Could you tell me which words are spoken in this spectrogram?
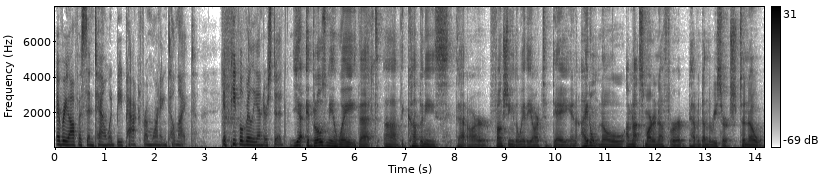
Every office in town would be packed from morning till night if people really understood. Yeah, it blows me away that uh, the companies that are functioning the way they are today, and I don't know, I'm not smart enough or haven't done the research to know.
